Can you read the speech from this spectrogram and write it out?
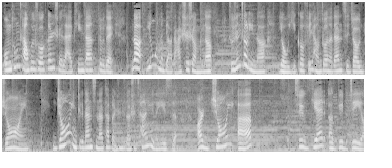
我们通常会说跟谁来拼单，对不对？那英文的表达是什么呢？首先这里呢有一个非常重要的单词叫 join。join 这个单词呢，它本身指的是参与的意思，而 join up to get a good deal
